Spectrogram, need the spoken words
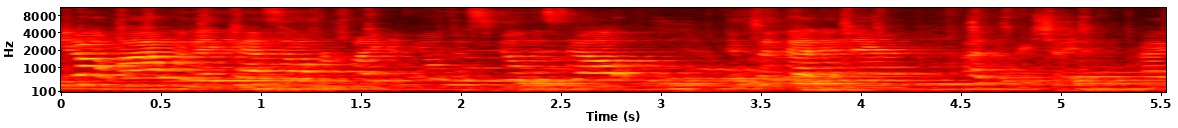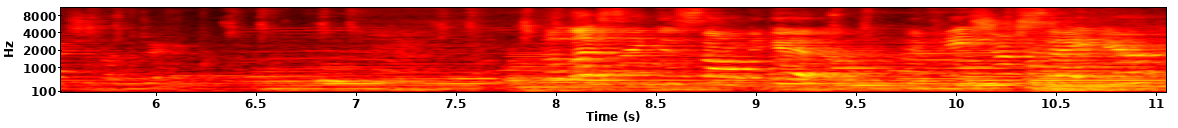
you don't mind when they pass off and plate, if you'll just fill this out and put that in there, I'd appreciate it. I actually wrote the check. But let's sing this song together. If he's your Savior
